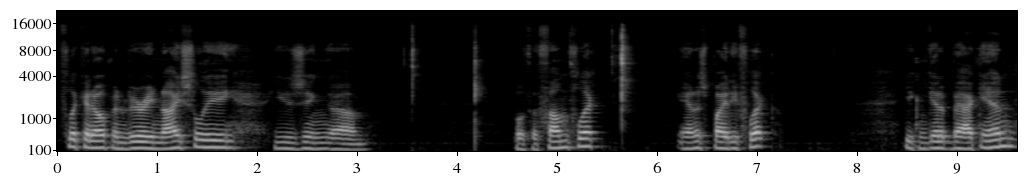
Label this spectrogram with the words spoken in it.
Flick it open very nicely using um, both a thumb flick and a spidey flick. You can get it back in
